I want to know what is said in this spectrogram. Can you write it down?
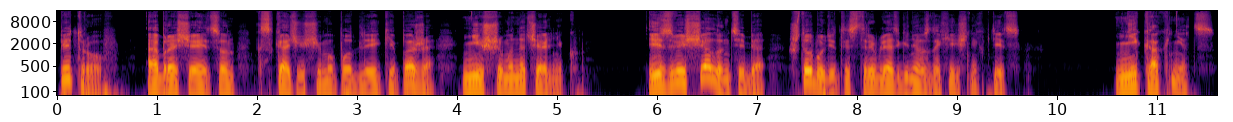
Петров!» — обращается он к скачущему подле экипажа низшему начальнику. «Извещал он тебя, что будет истреблять гнезда хищных птиц?» «Никак нет».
